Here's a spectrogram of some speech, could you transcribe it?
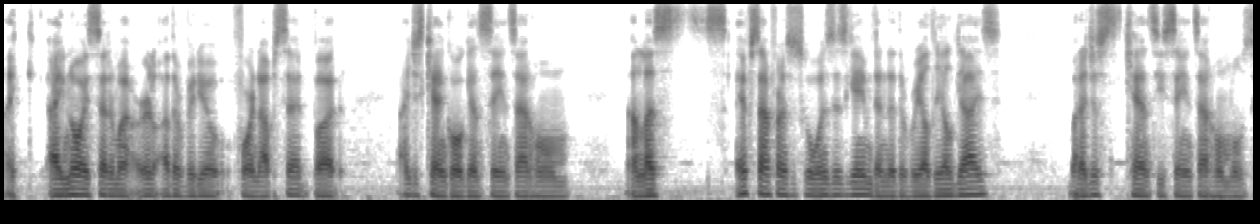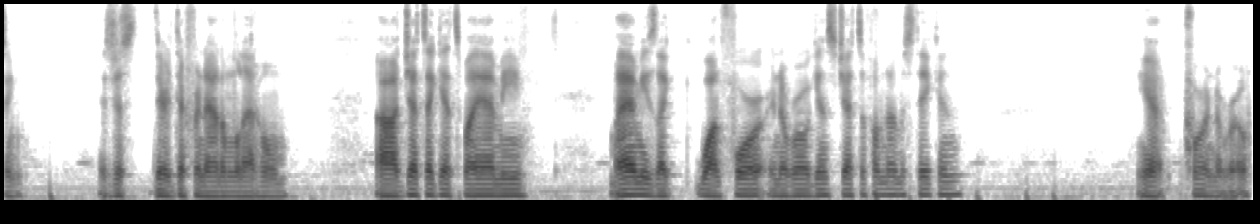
I, I know I said in my other video for an upset, but I just can't go against Saints at home unless if San Francisco wins this game, then they're the real deal guys. But I just can't see Saints at home losing. It's just they're a different animal at home. Uh, Jets against Miami. Miami's like won four in a row against Jets, if I'm not mistaken. Yeah, four in a row.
